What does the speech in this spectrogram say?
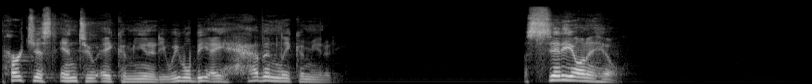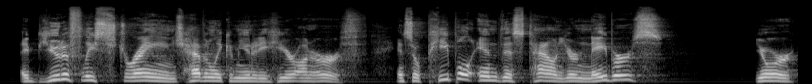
purchased into a community. We will be a heavenly community a city on a hill, a beautifully strange heavenly community here on earth. And so, people in this town, your neighbors, your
